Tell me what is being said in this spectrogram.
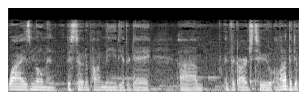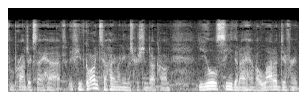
Wise moment bestowed upon me the other day um, in regards to a lot of the different projects I have. If you've gone to HiMyNameIsChristian.com, you'll see that I have a lot of different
